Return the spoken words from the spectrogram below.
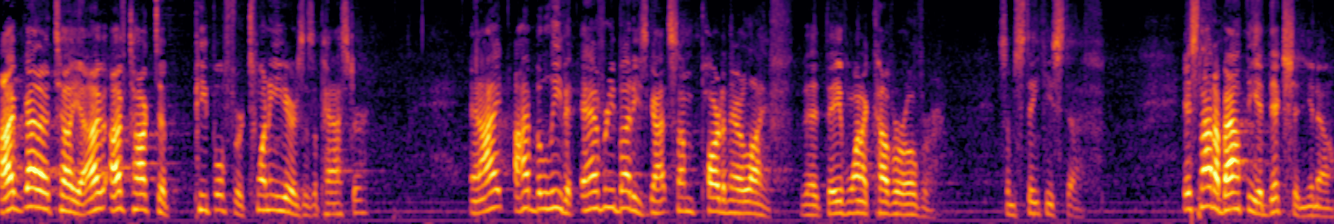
I've got to tell you, I've, I've talked to people for 20 years as a pastor, and I, I believe it. Everybody's got some part in their life that they want to cover over, some stinky stuff. It's not about the addiction, you know.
